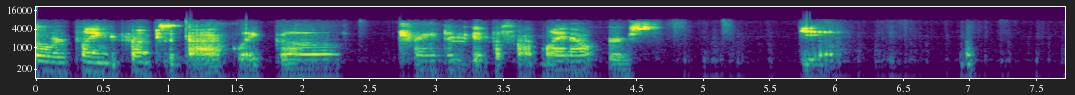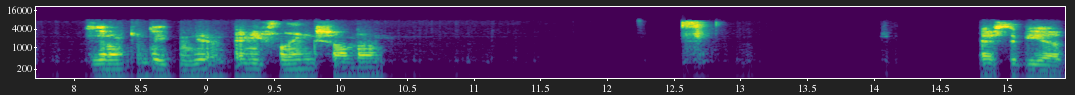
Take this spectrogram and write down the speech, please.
So we're playing front to back, like uh, trying to get the front line out first. Yeah. I don't think they can get any flanks on them. Has to be a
